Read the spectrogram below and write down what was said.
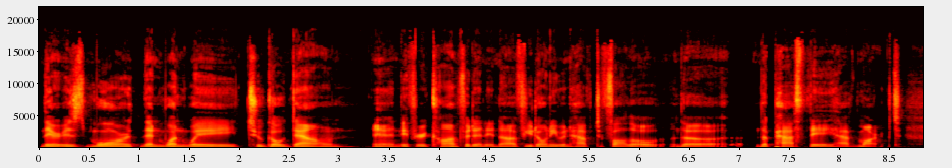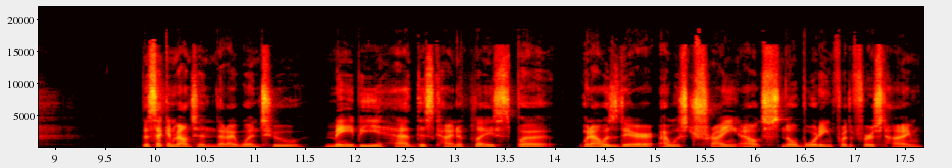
There is more than one way to go down and if you're confident enough, you don't even have to follow the the path they have marked. The second mountain that I went to maybe had this kind of place, but when I was there, I was trying out snowboarding for the first time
